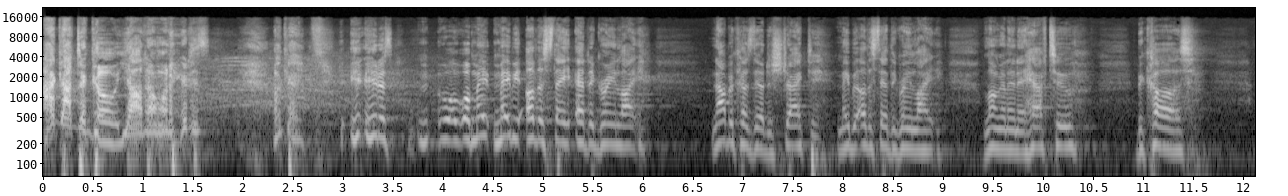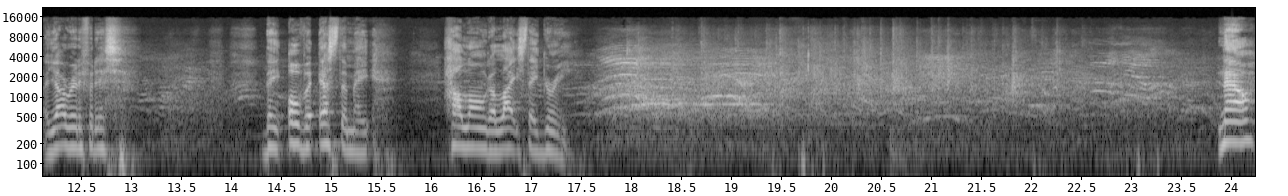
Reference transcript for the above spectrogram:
I got to go. Y'all don't want to hear this? Okay. It is. Well, maybe others stay at the green light, not because they're distracted. Maybe others stay at the green light longer than they have to because, are y'all ready for this? They overestimate how long a light stay green. Now,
